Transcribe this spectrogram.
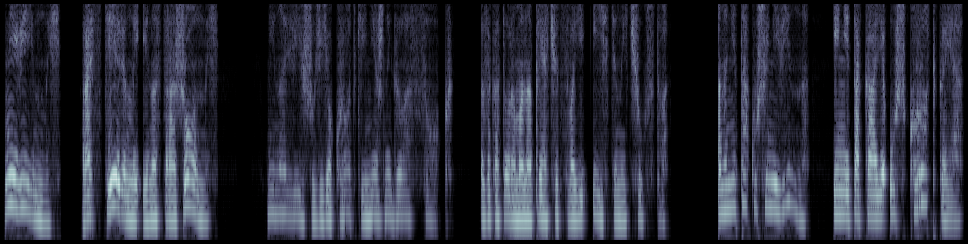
невинный, растерянный и настороженный. Ненавижу ее кроткий нежный голосок, за которым она прячет свои истинные чувства. Она не так уж и невинна, и не такая уж кроткая,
